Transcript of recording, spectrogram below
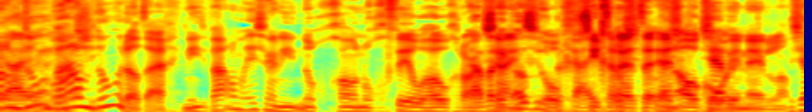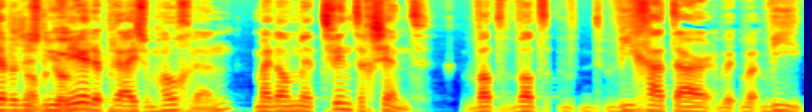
Waarom, doen, ja, waarom doen we dat eigenlijk niet? Waarom is er niet nog, gewoon nog veel hogere accijns op begrijp, sigaretten was- en alcohol hebben- in Nederland? Ze hebben dus nu weer niet. de prijs omhoog gedaan, maar dan met 20 cent. Wat, wat, wie gaat daar, wie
